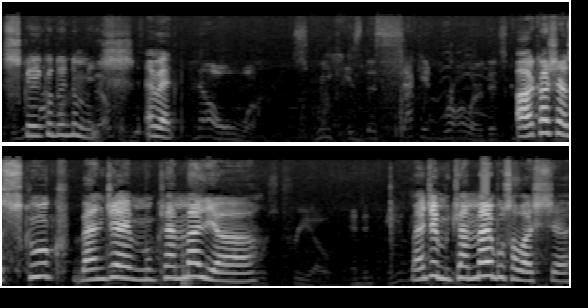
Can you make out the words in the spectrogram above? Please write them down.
Squeak'ı duydun mu hiç? Evet. Arkadaşlar Squeak bence mükemmel ya. Bence mükemmel bu savaşçı.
